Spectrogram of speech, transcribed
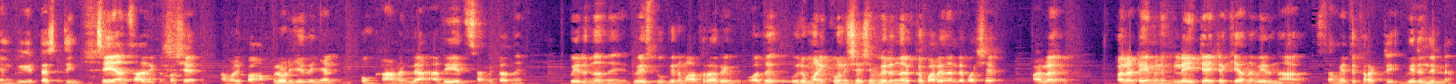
നമുക്ക് ടെസ്റ്റിംഗ് ചെയ്യാൻ സാധിക്കും. പക്ഷേ നമ്മളിപ്പോൾ അപ്ലോഡ് ചെയ്ത് കഴിഞ്ഞാൽ ഇപ്പം കാണില്ല. അത് ഏത് സമയത്താണ് വരുന്നതെന്ന് ഫേസ്ബുക്കിന് മാത്രം അറിയും. അത് ഒരു മണിക്കൂറിന് ശേഷം വരുന്നതൊക്കെ പറയുന്നുണ്ട്. പക്ഷേ പല പല ടൈമിലും ലേറ്റ് ആയിട്ടൊക്കെയാണ് വരുന്നത്. ആ സമയത്ത് കറക്റ്റ് വരുന്നില്ല.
